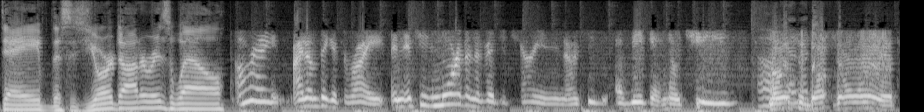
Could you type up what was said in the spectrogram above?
Dave. This is your daughter as well. all right, I don't think it's right. And if she's more than a vegetarian, you know, she's a vegan, no cheese. Oh, Melissa, don't, don't worry. It's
